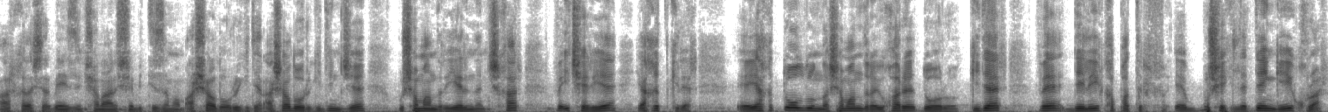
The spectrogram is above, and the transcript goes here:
arkadaşlar benzin çanağın içine bittiği zaman aşağı doğru gider. Aşağı doğru gidince bu şamandıra yerinden çıkar ve içeriye yakıt girer. E, yakıt dolduğunda şamandıra yukarı doğru gider ve deliği kapatır. E, bu şekilde dengeyi kurar.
